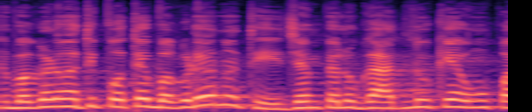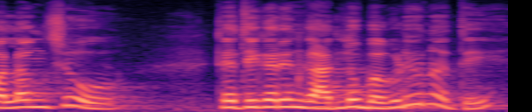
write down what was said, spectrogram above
એ બગડવાથી પોતે બગડ્યો નથી. જેમ પેલું ગાદલું કે હું પલંગ છું તેથી કરીને ગાદલું બગડ્યું નથી.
